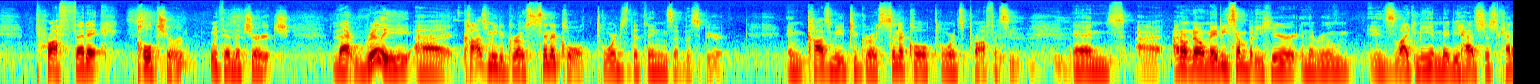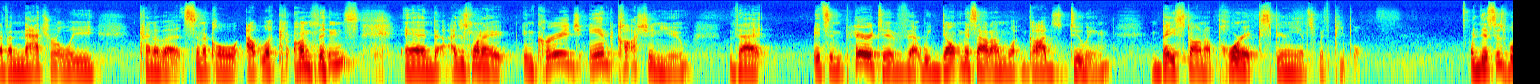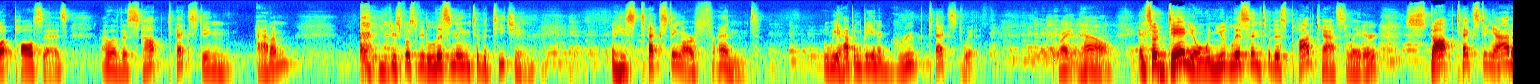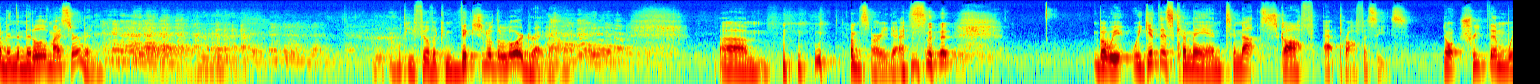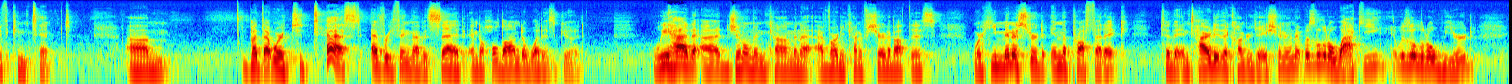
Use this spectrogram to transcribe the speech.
prophetic culture within the church that really uh, caused me to grow cynical towards the things of the Spirit and caused me to grow cynical towards prophecy. And uh, I don't know, maybe somebody here in the room is like me and maybe has just kind of a naturally kind of a cynical outlook on things. And I just want to encourage and caution you that it's imperative that we don't miss out on what God's doing based on a poor experience with people. And this is what Paul says. I love this. Stop texting Adam. You're supposed to be listening to the teaching. And he's texting our friend, who we happen to be in a group text with right now. And so, Daniel, when you listen to this podcast later, stop texting Adam in the middle of my sermon. I hope you feel the conviction of the Lord right now. Um, I'm sorry, guys. but we, we get this command to not scoff at prophecies, don't treat them with contempt. Um, but that we're to test everything that is said and to hold on to what is good. We had a gentleman come, and I've already kind of shared about this, where he ministered in the prophetic to the entirety of the congregation, and it was a little wacky. It was a little weird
